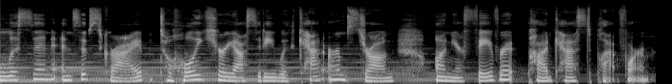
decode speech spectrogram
Listen and subscribe to Holy Curiosity with Kat Armstrong on your favorite podcast platform.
